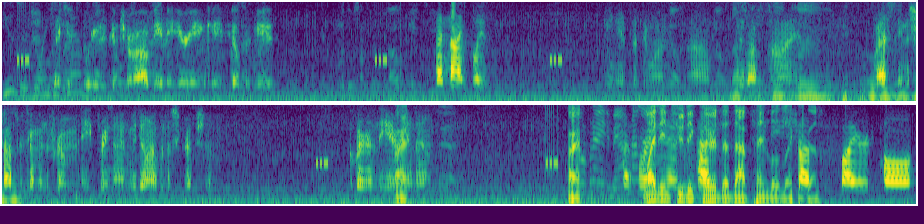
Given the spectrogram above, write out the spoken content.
User joined your channel. Control, I'll be in the area in case help is needed. I'm gonna do something lovely to you. 10 9, please. Union 51. Yo, Um, we lost what's nine. there. Last seen the shots are coming from 839. We don't have a description. Clearing the area Alright. now. All right. Don't blame me, I'm not- Why didn't you declare that that pen looked like a gun? fired, call.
